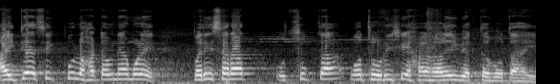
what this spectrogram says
ऐतिहासिक पूल हटवण्यामुळे परिसरात उत्सुकता व थोडीशी हळहळी व्यक्त होत आहे.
